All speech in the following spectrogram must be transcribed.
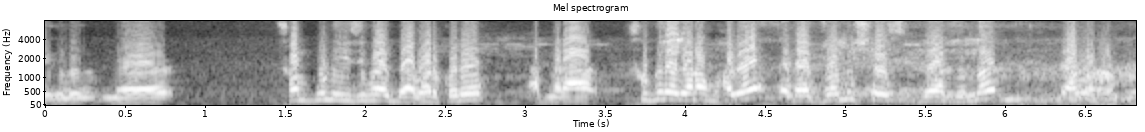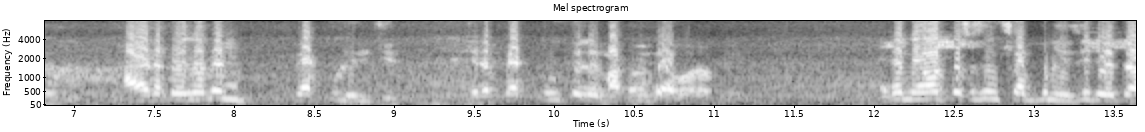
এগুলো নেওয়ার সম্পূর্ণ ইজি ভাবে ব্যবহার করে আপনারা সুবিধাজনক ভাবে এটা জমি সেচ দেওয়ার জন্য ব্যবহার হবে। আর এটা পেয়ে যাবেন পেট্রোল ইঞ্জিন যেটা পেট্রোল তেলের মাধ্যমে ব্যবহার হবে। এটা নেওয়ার প্রসেসিং সম্পূর্ণ ইজি যেটা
